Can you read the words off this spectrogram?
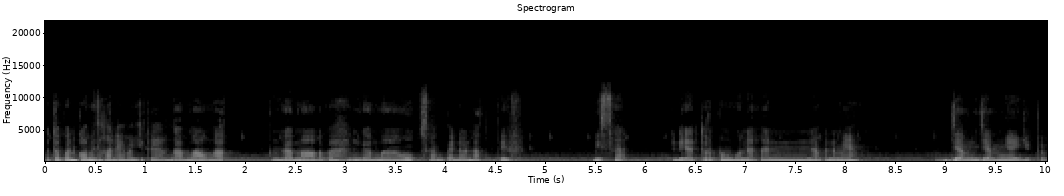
Ataupun kalau misalkan emang kita yang nggak mau nggak mau apa nggak mau sampai non aktif bisa diatur penggunaan apa namanya jam-jamnya gitu.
